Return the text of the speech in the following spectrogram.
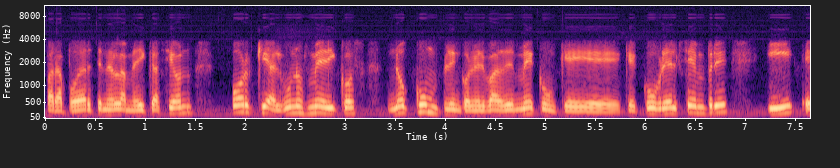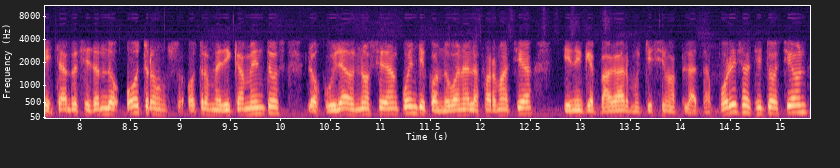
para poder tener la medicación, porque algunos médicos no cumplen con el Bademecum que, que cubre el siempre y están recetando otros otros medicamentos, los jubilados no se dan cuenta y cuando van a la farmacia tienen que pagar muchísima plata. Por esa situación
